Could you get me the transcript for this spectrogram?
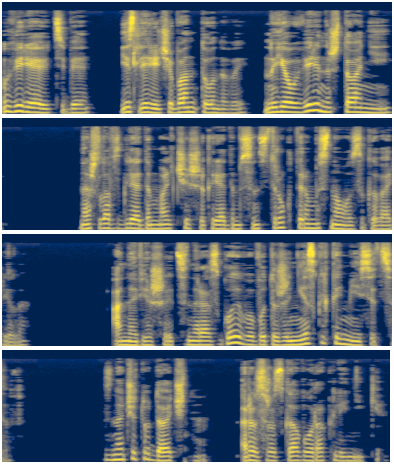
Уверяю тебя, если речь об Антоновой, но я уверена, что о ней. Нашла взглядом мальчишек рядом с инструктором и снова заговорила. Она вешается на Разгоева вот уже несколько месяцев. Значит, удачно, раз разговор о клинике.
